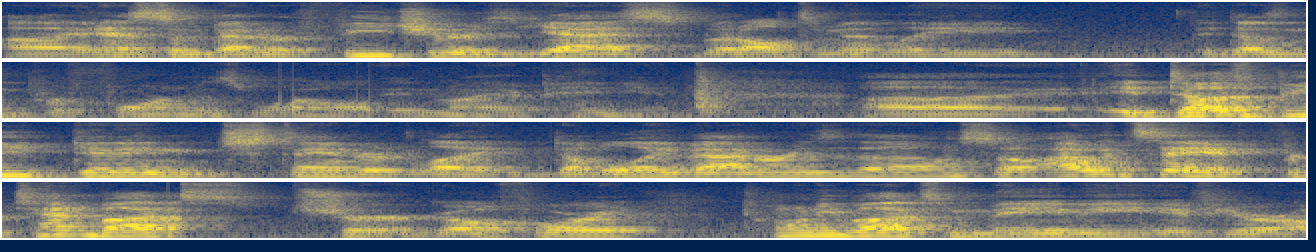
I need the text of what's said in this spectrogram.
Uh, it has some better features, yes, but ultimately it doesn't perform as well, in my opinion. Uh, it does beat getting standard like AA batteries though, so I would say for 10 bucks, sure, go for it. 20 bucks maybe if you're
